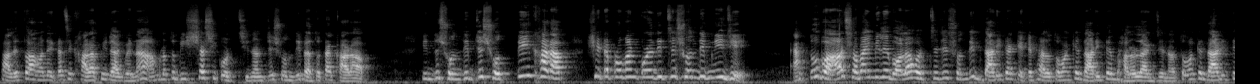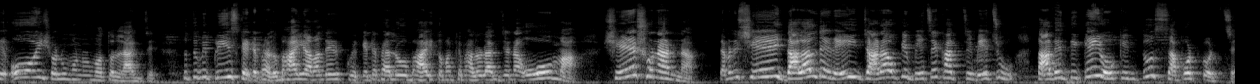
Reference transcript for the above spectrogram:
তাহলে তো আমাদের কাছে খারাপই লাগবে না। আমরা তো বিশ্বাসই করছি না যে সন্দীপ এতটা খারাপ। কিন্তু সন্দীপ যে সত্যিই খারাপ, সেটা প্রমাণ করে দিচ্ছে সন্দীপ নিজে। এতবার সবাই মিলে বলা হচ্ছে যে, সন্দীপ, দাড়িটা কেটে ফেলো। তোমাকে দাড়িতে ভালো লাগছে না। তোমাকে দাড়িতে ওই সোনু মনুর মতন লাগছে। তো তুমি প্লিজ কেটে ফেলো। ভাই, আমাদের কেটে ফেলো। ভাই, তোমাকে ভালো লাগছে না। ও মা, সে শোনার না। তার মানে সেই দালালদের, এই যারা ওকে বেঁচে খাচ্ছে, বেচু, তাদের দিকেই ও কিন্তু সাপোর্ট করছে।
